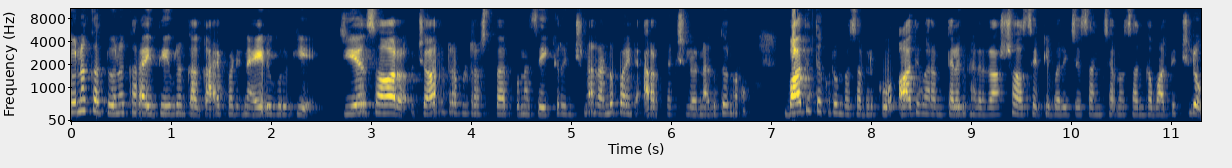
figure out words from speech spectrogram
తునక తునకరై తీవ్రంగా గాయపడిన ఏడుగురికి జిఎస్ఆర్ చారిటబుల్ ట్రస్ట్ తరఫున సేకరించిన రెండు పాయింట్ అరవై లక్షల నగదును బాధిత కుటుంబ సభ్యులకు ఆదివారం తెలంగాణ రాష్ట్ర శెట్టి బలిజ సంక్షేమ సంఘం అధ్యక్షులు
